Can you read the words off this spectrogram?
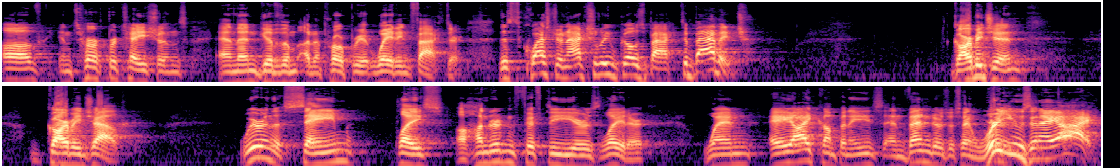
of interpretations, and then give them an appropriate weighting factor. This question actually goes back to Babbage. Garbage in, garbage out. We're in the same place 150 years later when AI companies and vendors are saying, we're using AI.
